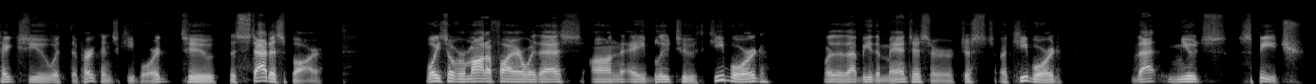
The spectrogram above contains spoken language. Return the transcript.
takes you with the Perkins keyboard to the status bar. Voiceover modifier with S on a Bluetooth keyboard, whether that be the Mantis or just a keyboard, that mutes speech.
